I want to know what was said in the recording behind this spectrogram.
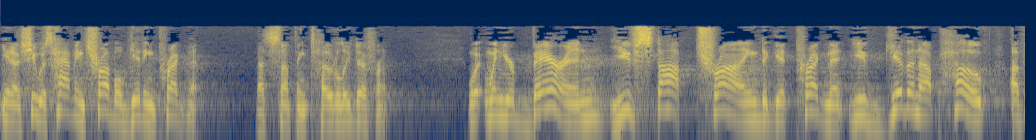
you know, she was having trouble getting pregnant. That's something totally different. When you're barren, you've stopped trying to get pregnant. You've given up hope of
